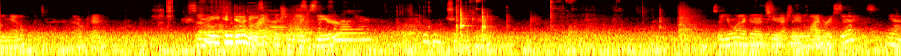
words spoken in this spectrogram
Email, okay. So. Oh, you can to the donate. Right, there should be Does a this look gear, familiar? okay. So you wanna go to actually the library settings. yeah.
